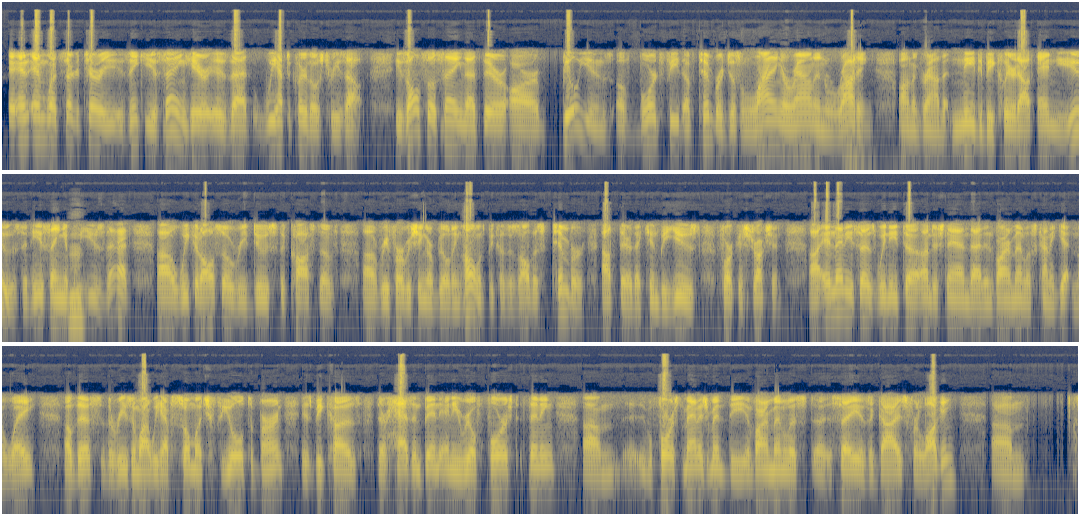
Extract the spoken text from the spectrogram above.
And, and what Secretary Zinke is saying here is that we have to clear those trees out. He's also saying that there are billions of board feet of timber just lying around and rotting on the ground that need to be cleared out and used. And he's saying if we use that, uh, we could also reduce the cost of uh, refurbishing or building homes because there's all this timber out there that can be used for construction. Uh, and then he says we need to understand that environmentalists kind of get in the way of this. The reason why we have so much fuel to burn is because there hasn't been any real forest thinning. Um, forest management, the environmentalists uh, say, is a guise for logging. Um,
